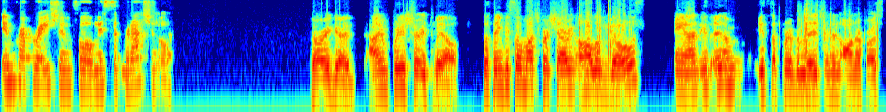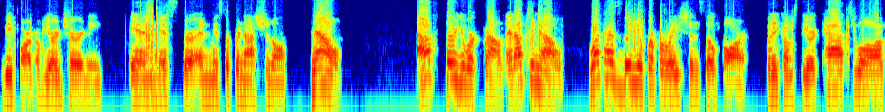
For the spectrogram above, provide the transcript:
in preparation for Miss Supranational. Very good. I'm pretty sure it will. So thank you so much for sharing all of those. And it, um, it's a privilege and an honor for us to be part of your journey in Mr. and Miss Supranational. Now, after you were crowned and up to now, what has been your preparation so far when it comes to your catwalk,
